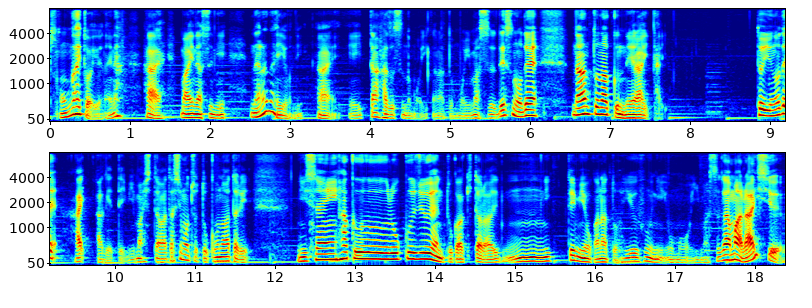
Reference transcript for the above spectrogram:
損害とは言えないな。はい。マイナスにならないように、はい。一旦外すのもいいかなと思います。ですので、なんとなく狙いたい。というので、はい。上げてみました。私もちょっとこのあたり、2160円とか来たら、うん、行ってみようかなというふうに思いますが、まあ来週、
